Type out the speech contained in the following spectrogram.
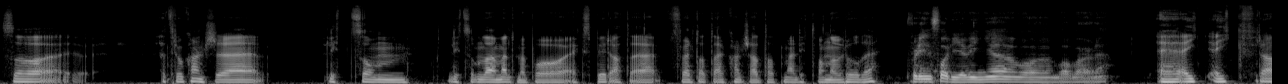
så jeg tror kanskje litt som, litt som da jeg meldte meg på Expir, at jeg følte at jeg kanskje hadde tatt meg litt vann over hodet. For din forrige vinge, hva, hva var det? Eh, jeg, jeg gikk fra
